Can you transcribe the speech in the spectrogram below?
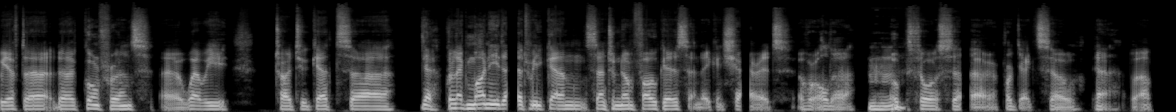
we have the the conference uh, where we try to get uh, yeah, collect money that we can send to NumFocus and they can share it over all the mm-hmm. open source uh, projects. So yeah, well,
